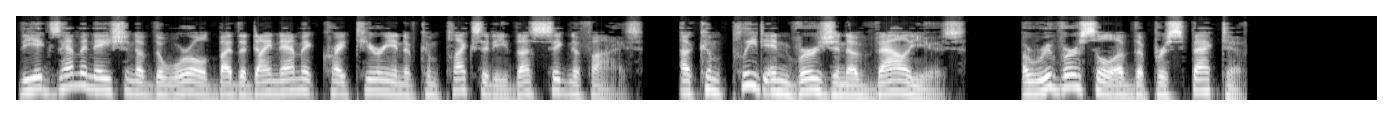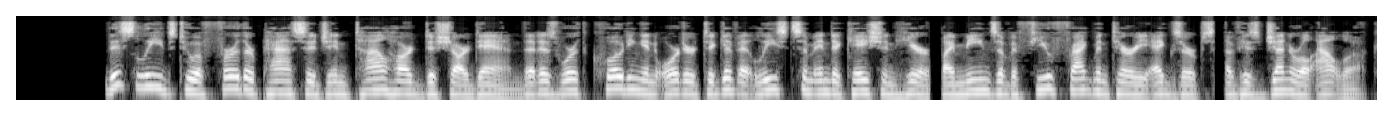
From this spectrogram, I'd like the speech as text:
The examination of the world by the dynamic criterion of complexity thus signifies a complete inversion of values a reversal of the perspective. This leads to a further passage in Teilhard de Chardin that is worth quoting in order to give at least some indication here, by means of a few fragmentary excerpts, of his general outlook.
